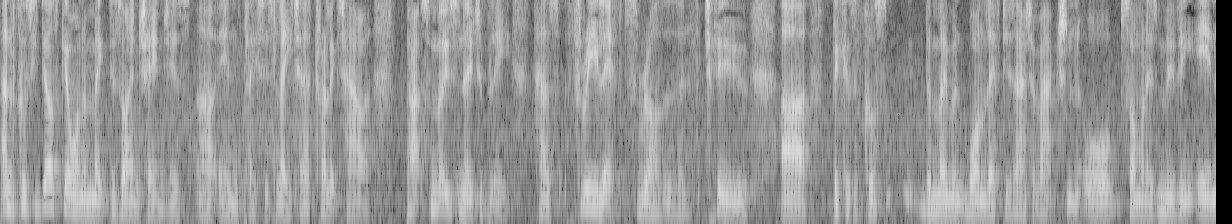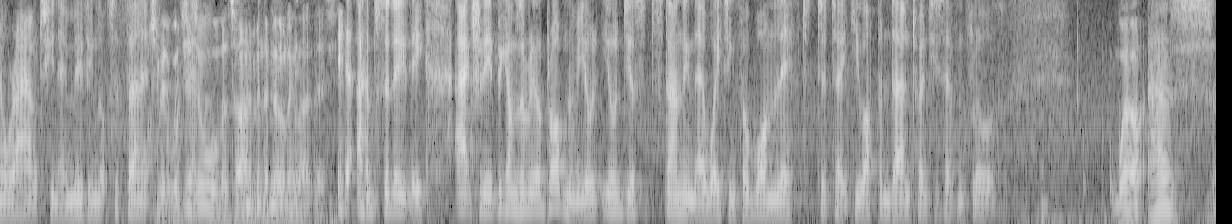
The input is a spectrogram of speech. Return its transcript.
And of course, he does go on and make design changes uh, in places later. Trellick Tower, perhaps most notably, has three lifts rather than two, uh, because of course, the moment one lift is out of action or someone is moving in or out, you know, moving lots of furniture. Which is all the time in a building like this. Yeah, absolutely. Actually, it becomes a real problem. You're, you're just standing there waiting for one lift to take you up and down 27 floors. Well, as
